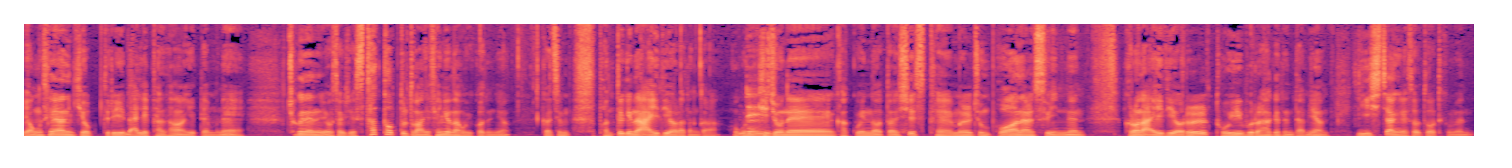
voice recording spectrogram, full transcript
영세한 기업들이 난립한 상황이기 때문에 최근에는 여기서 이제 스타트업들도 많이 생겨나고 있거든요. 그러니까 좀 번뜩이는 아이디어라든가 혹은 네. 기존에 갖고 있는 어떤 시스템을 좀 보완할 수 있는 그런 아이디어를 도입을 하게 된다면 이 시장에서도 어떻게 보면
